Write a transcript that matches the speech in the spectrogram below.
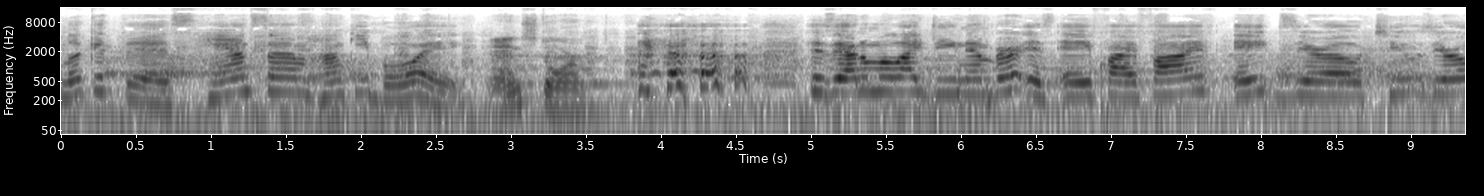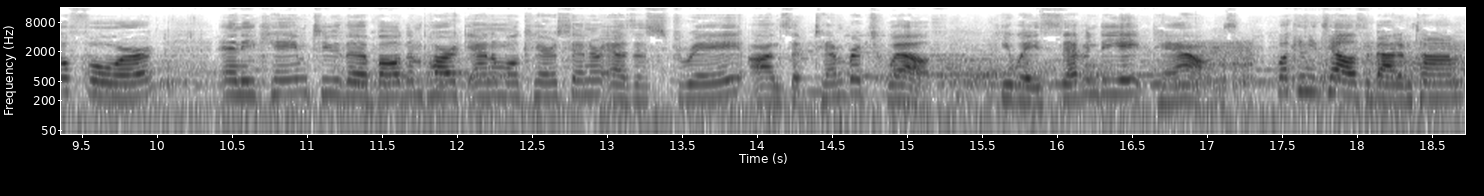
Look at this handsome, hunky boy. And Storm. His animal ID number is A5580204 and he came to the Baldwin Park Animal Care Center as a stray on September 12th. He weighs 78 pounds. What can you tell us about him, Tom?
